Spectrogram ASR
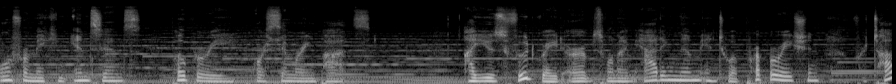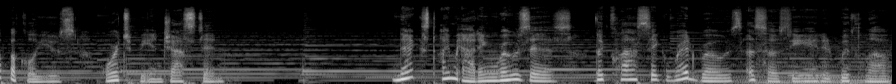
or for making incense, potpourri, or simmering pots. I use food grade herbs when I'm adding them into a preparation for topical use or to be ingested. Next, I'm adding roses, the classic red rose associated with love.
